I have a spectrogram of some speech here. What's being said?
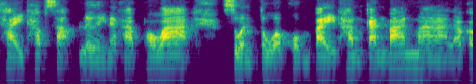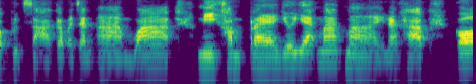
ใช้ทับศัพท์เลยนะครับ เพราะว่าส่วนตัวผมไปทำการบ้านมา แล้วก็ปรึกษากับอาจารย์อาร์มว่า มีคำแปลเยอะแยะมากมายนะครับ ก็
